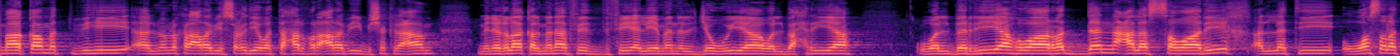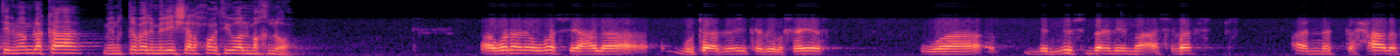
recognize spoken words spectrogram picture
ما قامت به المملكة العربية السعودية والتحالف العربي بشكل عام من إغلاق المنافذ في اليمن الجوية والبحرية والبرية هو ردا على الصواريخ التي وصلت المملكة من قبل ميليشيا الحوثي والمخلوع. أولا أوصي على متابعيك بالخير وبالنسبة لما أسلفت أن التحالف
